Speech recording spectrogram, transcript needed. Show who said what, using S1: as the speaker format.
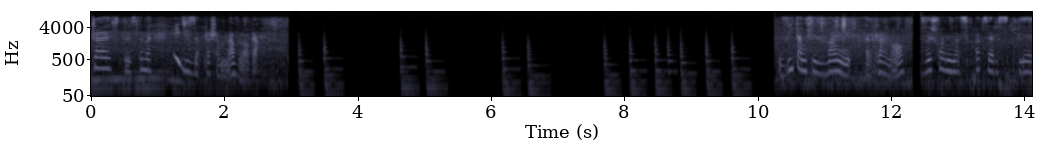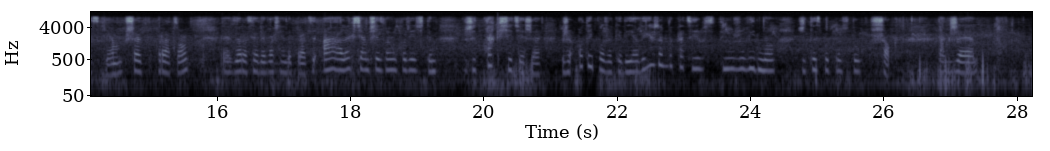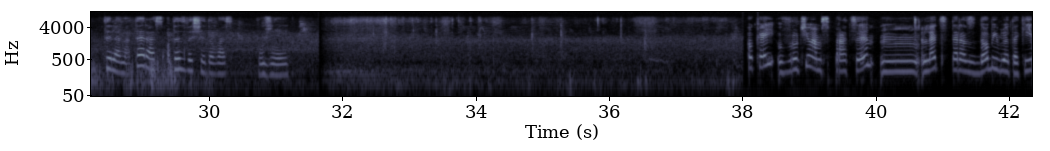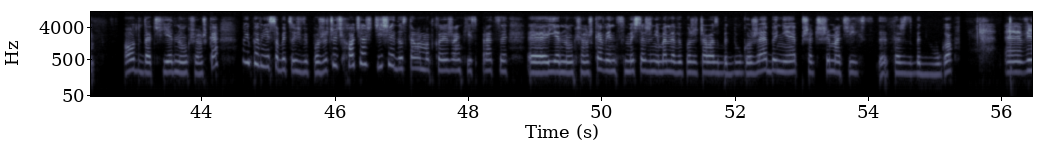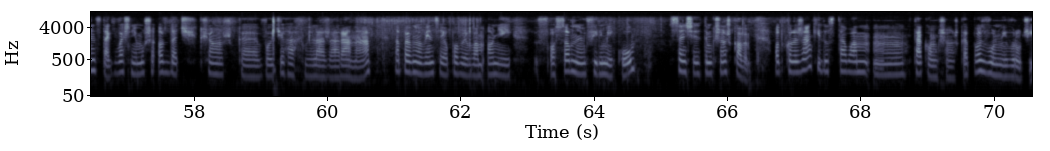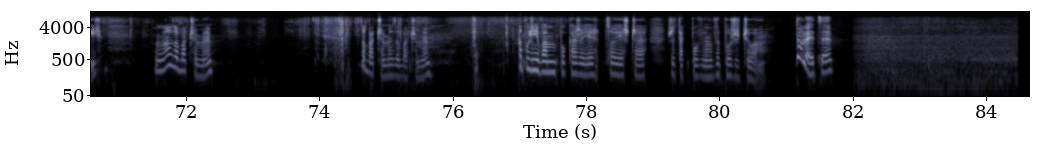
S1: Cześć, to jest Tyna i dziś zapraszam na vloga. Witam się z Wami rano. Wyszłam na spacer z pieskiem przed pracą. E, Zaraz jadę właśnie do pracy, ale chciałam się z Wami podzielić tym, że tak się cieszę, że o tej porze, kiedy ja wyjeżdżam do pracy, jest już widno, że to jest po prostu szok. Także tyle na teraz. Odezwę się do Was później. Ok, wróciłam z pracy. Mm, Lecę teraz do biblioteki oddać jedną książkę, no i pewnie sobie coś wypożyczyć, chociaż dzisiaj dostałam od koleżanki z pracy e, jedną książkę, więc myślę, że nie będę wypożyczała zbyt długo, żeby nie przetrzymać ich e, też zbyt długo. E, Więc tak, właśnie muszę oddać książkę Wojciecha Chmielarza Rana. Na pewno więcej opowiem Wam o niej w osobnym filmiku, w sensie tym książkowym. Od koleżanki dostałam mm, taką książkę. Pozwól mi wrócić. No, zobaczymy. Zobaczymy, zobaczymy. A później Wam pokażę, co jeszcze, że tak powiem, wypożyczyłam. To lecę.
